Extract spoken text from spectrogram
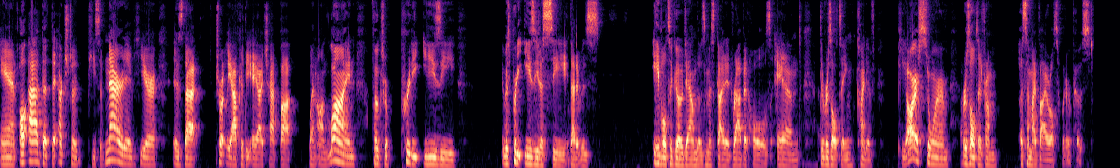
And I'll add that the extra piece of narrative here is that shortly after the AI chatbot went online, folks were pretty easy. It was pretty easy to see that it was able to go down those misguided rabbit holes and the resulting kind of PR storm resulted from a semi-viral Twitter post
